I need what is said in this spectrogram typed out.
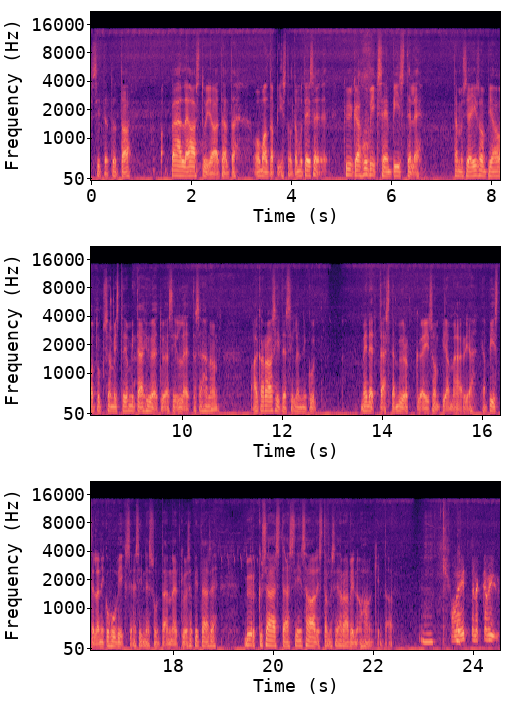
sitä tota päälle astujaa tältä omalta pistolta, mutta ei se kyykään huvikseen pistele tämmöisiä isompia otuksia, mistä ei ole mitään hyötyä sille, että sehän on aika rasite sille niin kuin menettää sitä myrkkyä isompia määriä ja pistellä niin kuin huvikseen sinne sun tänne. Että kyllä se pitää se myrkky säästää siihen saalistamiseen ja ravinnon hankintaan. Mm. Olen itselle kävi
